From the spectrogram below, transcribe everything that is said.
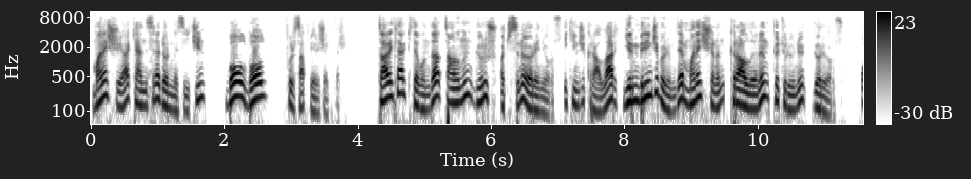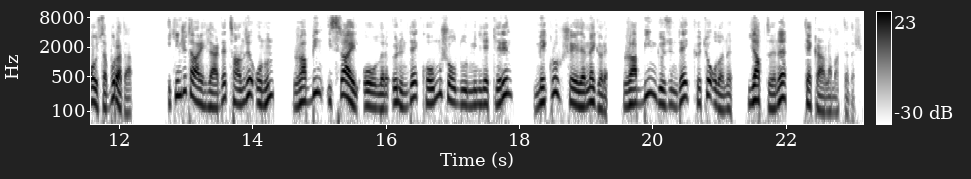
Maneşya kendisine dönmesi için bol bol fırsat verecektir. Tarihler kitabında Tanrı'nın görüş açısını öğreniyoruz. İkinci Krallar 21. bölümde Maneşya'nın krallığının kötülüğünü görüyoruz. Oysa burada ikinci tarihlerde Tanrı onun Rabbin İsrail oğulları önünde kovmuş olduğu milletlerin mekruh şeylerine göre Rabbin gözünde kötü olanı yaptığını tekrarlamaktadır.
